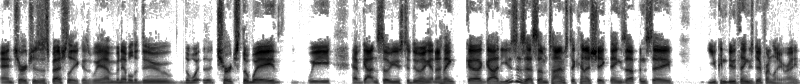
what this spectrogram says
and churches especially because we haven't been able to do the, way, the church the way we have gotten so used to doing it. And I think uh, God uses that sometimes to kind of shake things up and say, "You can do things differently," right?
